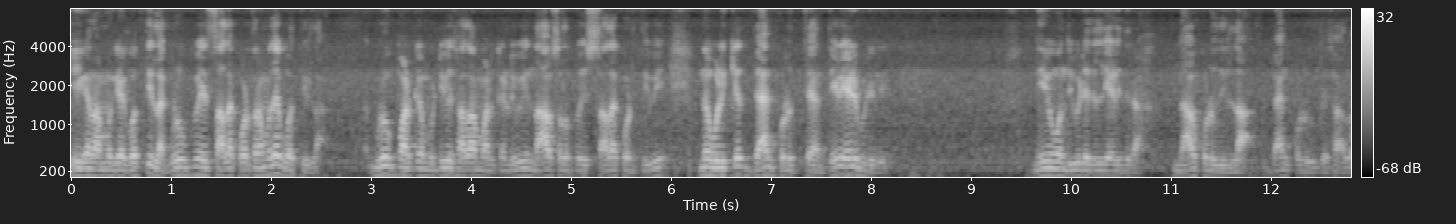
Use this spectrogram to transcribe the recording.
ಈಗ ನಮಗೆ ಗೊತ್ತಿಲ್ಲ. ಗ್ರೂಪ್ ವೈಸ್ ಸಾಲ ಕೊಡ್ತಾರೆ ಅನ್ನೋದೇ ಗೊತ್ತಿಲ್ಲ. ಗ್ರೂಪ್ ಮಾಡ್ಕೊಂಡ್ಬಿಟ್ಟಿವಿ, ಸಾಲ ಮಾಡ್ಕೊಂಡಿವಿ. ನಾವು ಸ್ವಲ್ಪ ಸಾಲ ಕೊಡ್ತೀವಿ. ಇನ್ನು ಉಳಿಕೆದು ಬ್ಯಾಂಕ್ ಕೊಡುತ್ತೆ ಅಂತೇಳಿ ಹೇಳ್ಬಿಟ್ಟಿರಿ ನೀವೇ ಒಂದು ವೀಡಿಯೋದಲ್ಲಿ ಹೇಳಿದ್ದೀರಾ, ನಾವು ಕೊಡೋದಿಲ್ಲ ಬ್ಯಾಂಕ್ ಕೊಡೋದಿದೆ ಸಾಲ.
